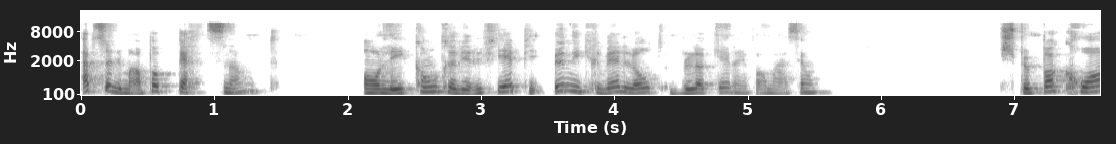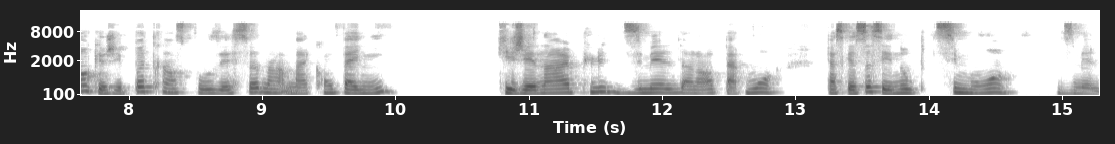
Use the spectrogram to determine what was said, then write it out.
absolument pas pertinentes, on les contre-vérifiait, puis une écrivait, l'autre bloquait l'information je ne peux pas croire que je n'ai pas transposé ça dans ma compagnie qui génère plus de 10 000 par mois. Parce que ça, c'est nos petits mois, 10 000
